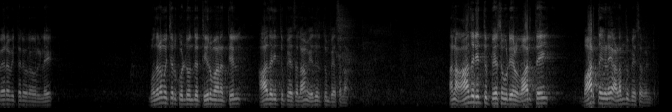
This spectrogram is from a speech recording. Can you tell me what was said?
பேரவைத் தலைவர் அவர்களே முதலமைச்சர் கொண்டு வந்த தீர்மானத்தில் ஆதரித்து பேசலாம் எதிர்த்தும் பேசலாம். ஆனால் ஆதரித்து பேசக்கூடிய வார்த்தை வார்த்தைகளை அளந்து பேச வேண்டும்.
